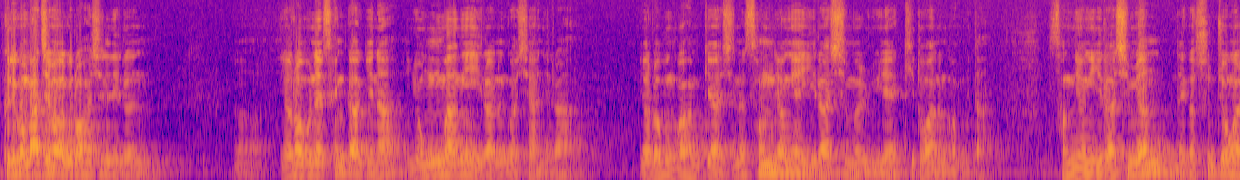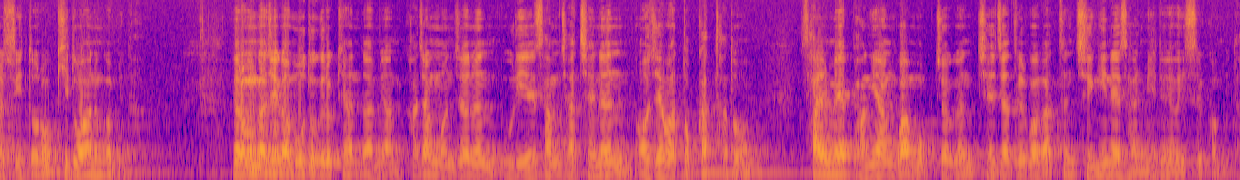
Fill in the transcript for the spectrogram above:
그리고 마지막으로 하실 일은 어, 여러분의 생각이나 욕망이 일하는 것이 아니라 여러분과 함께 하시는 성령의 일하심을 위해 기도하는 겁니다. 성령이 일하시면 내가 순종할 수 있도록 기도하는 겁니다. 여러분과 제가 모두 그렇게 한다면 가장 먼저는 우리의 삶 자체는 어제와 똑같아도 삶의 방향과 목적은 제자들과 같은 증인의 삶이 되어 있을 겁니다.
